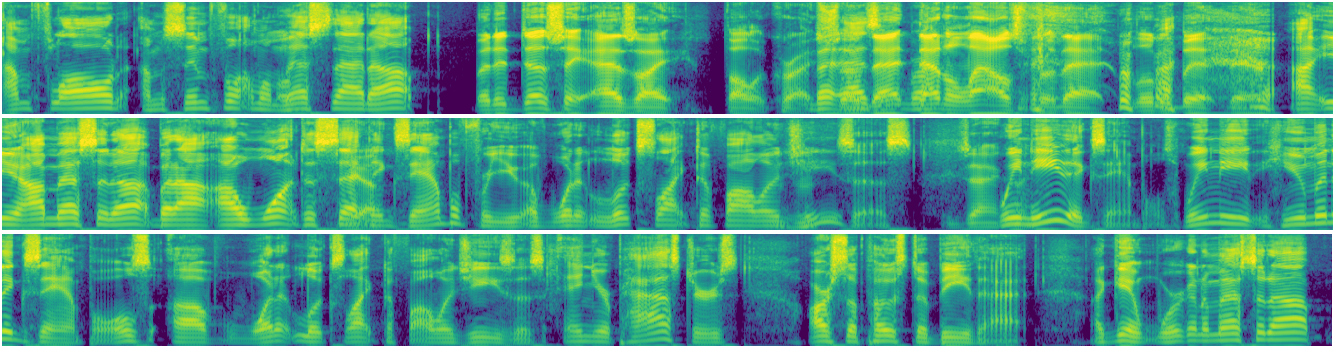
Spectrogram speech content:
I'm flawed. I'm sinful. I'm going to mess that up. But it does say, as I follow Christ. But so that, right. that allows for that a little bit there. I, you know, I mess it up, but I, I want to set an example for you of what it looks like to follow Jesus. Exactly. We need examples. We need human examples of what it looks like to follow Jesus. And your pastors are supposed to be that. Again, we're going to mess it up.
